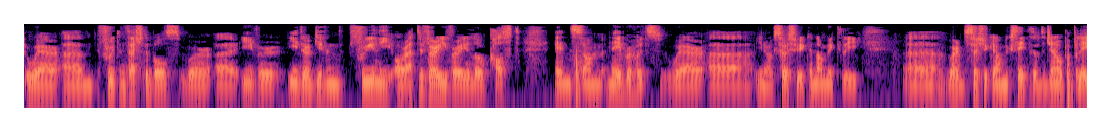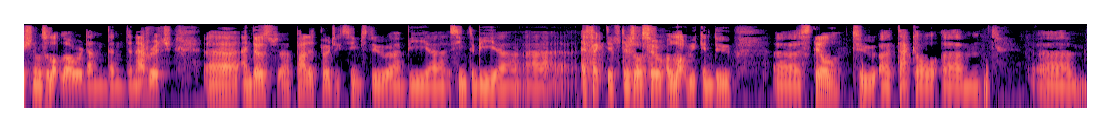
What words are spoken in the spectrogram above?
where um, fruit and vegetables were uh, either either given freely or at a very very low cost in some neighborhoods where uh, you know socioeconomically uh, where the socioeconomic status of the general population was a lot lower than than, than average, uh, and those uh, pilot projects seems to uh, be uh, seem to be effective. There's also a lot we can do still to tackle um, um,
